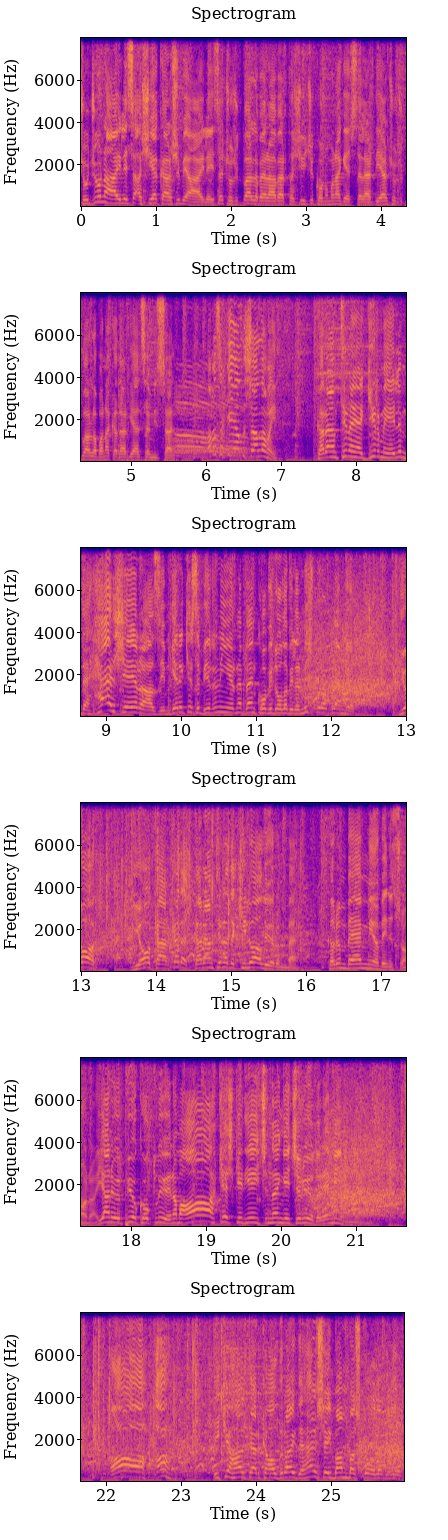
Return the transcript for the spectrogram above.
çocuğun ailesi aşıya karşı bir aile ise çocuklarla beraber taşıyıcı konumuna geçseler, diğer çocuklarla bana kadar gelse misal. Ama sakın yanlış anlamayın. Karantinaya girmeyelim de her şeye razıyım. Gerekirse birinin yerine ben Covid olabilirim. Hiç problem yok. Yok. Yok arkadaş. Karantinada kilo alıyorum ben. Karım beğenmiyor beni sonra. Yani öpüyor kokluyor ama ah keşke diye içinden geçiriyordur eminim yani. Ah ah. İki halter kaldıraydı her şey bambaşka olabilirdi.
